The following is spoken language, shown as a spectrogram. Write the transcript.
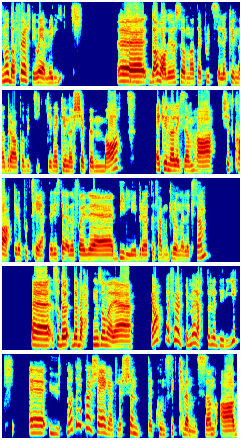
000, og da følte jeg jo jeg meg rik. Uh, da var det jo sånn at jeg plutselig kunne dra på butikken, jeg kunne kjøpe mat. Jeg kunne liksom ha kjøttkaker og poteter i stedet for billigbrød til fem kroner, liksom. Eh, så det, det ble en sånn derre Ja, jeg følte meg rett og slett rik. Eh, uten at jeg kanskje egentlig skjønte konsekvensene av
